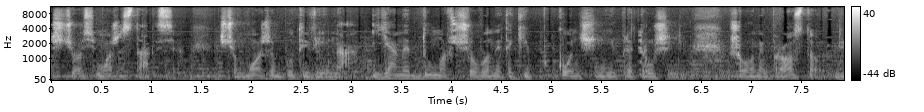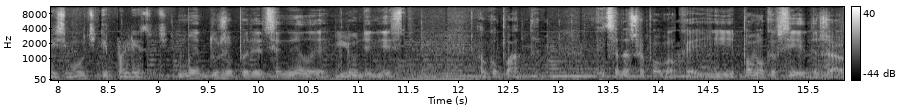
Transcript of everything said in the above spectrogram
щось може статися, що може бути війна. Я не думав, що вони такі кончені і притрушені, що вони просто візьмуть і полізуть. Ми дуже переоцінили людяність окупанта. І це наша помилка. І помилка всієї держави.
